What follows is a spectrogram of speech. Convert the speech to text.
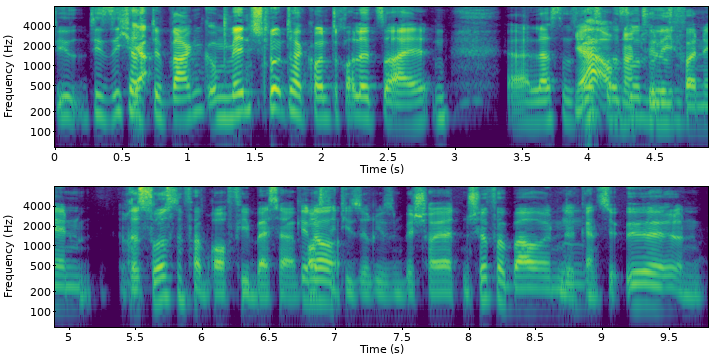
die, die sicherste Ja. Bank, um Menschen unter Kontrolle zu halten. Ja, lass uns ja, das auch so natürlich lösen. von den Ressourcenverbrauch viel besser. Du Genau. brauchst nicht diese riesen bescheuerten Schiffe bauen, das ganze Öl und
